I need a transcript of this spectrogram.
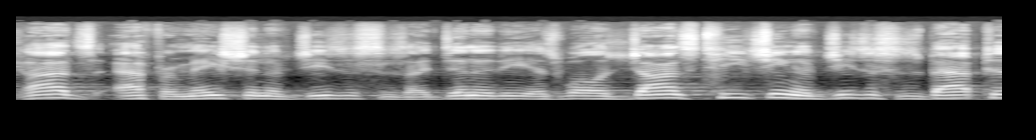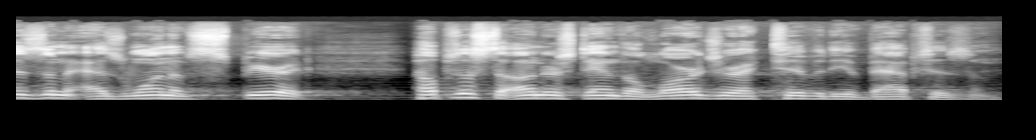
God's affirmation of Jesus' identity, as well as John's teaching of Jesus' baptism as one of spirit, helps us to understand the larger activity of baptism.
